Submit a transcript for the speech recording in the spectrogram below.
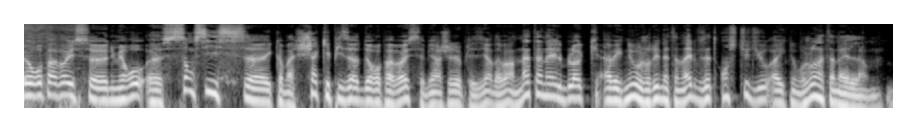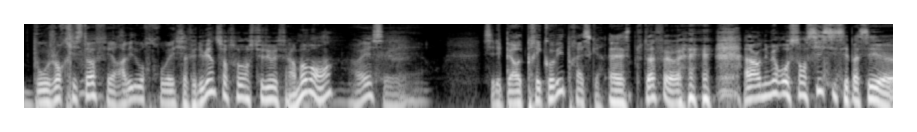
Europa Voice euh, numéro euh, 106 Euh, et comme à chaque épisode d'Europa Voice, eh bien j'ai le plaisir d'avoir Nathanaël Bloch avec nous aujourd'hui. Nathanaël, vous êtes en studio avec nous. Bonjour Nathanaël. Bonjour Christophe et ravi de vous retrouver. Ça fait du bien de se retrouver en studio. Il fait un moment. Hein Oui, c'est c'est les périodes pré-Covid presque. Eh, tout à fait. Ouais. Alors numéro 106, il s'est passé euh,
